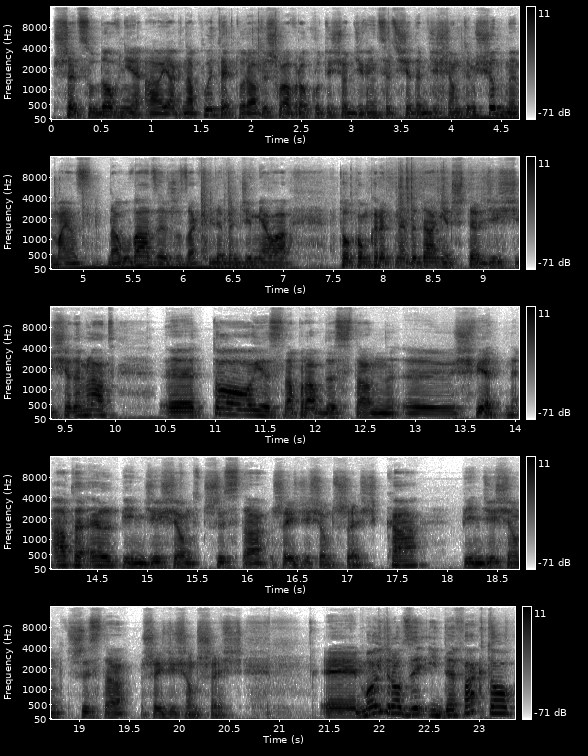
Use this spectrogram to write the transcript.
przecudownie, a jak na płytę, która wyszła w roku 1977, mając na uwadze, że za chwilę będzie miała to konkretne wydanie 47 lat, e, to jest naprawdę stan e, świetny. ATL 50 366 K 50 366. E, Moi drodzy, i de facto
